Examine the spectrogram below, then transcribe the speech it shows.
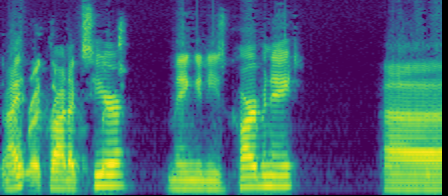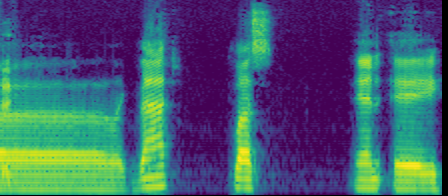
right? I'll write that Products here, manganese carbonate, uh, like that, plus Na2O,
